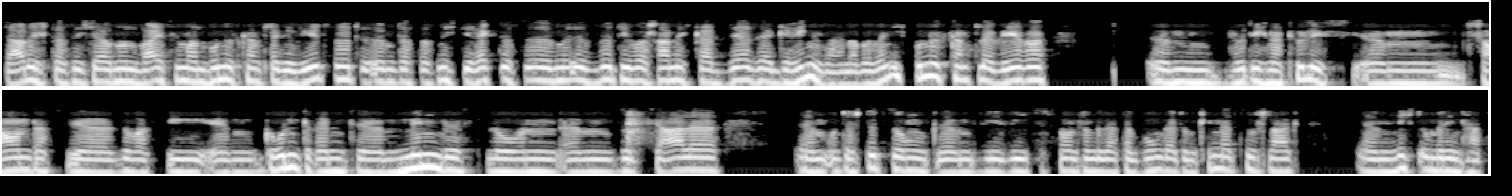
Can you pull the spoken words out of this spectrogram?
dadurch, dass ich ja nun weiß, wie man Bundeskanzler gewählt wird, ähm, dass das nicht direkt ist, ähm, wird die Wahrscheinlichkeit sehr, sehr gering sein. Aber wenn ich Bundeskanzler wäre, ähm, würde ich natürlich ähm, schauen, dass wir sowas wie ähm, Grundrente, Mindestlohn, ähm, soziale ähm, Unterstützung, ähm, wie, wie ich es vorhin schon gesagt habe, Wohngeld und Kinderzuschlag, ähm, nicht unbedingt Hartz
